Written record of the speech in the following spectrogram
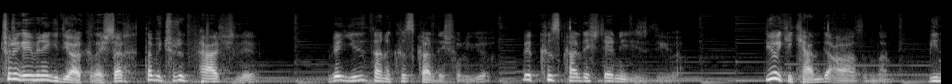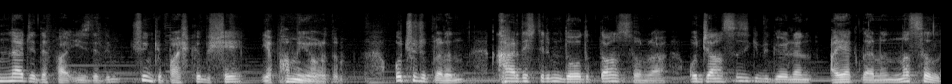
Çocuk evine gidiyor arkadaşlar. Tabii çocuk felçli ve 7 tane kız kardeş oluyor ve kız kardeşlerini izliyor. Diyor ki kendi ağzından binlerce defa izledim çünkü başka bir şey yapamıyordum. O çocukların kardeşlerim doğduktan sonra o cansız gibi görünen ayaklarının nasıl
